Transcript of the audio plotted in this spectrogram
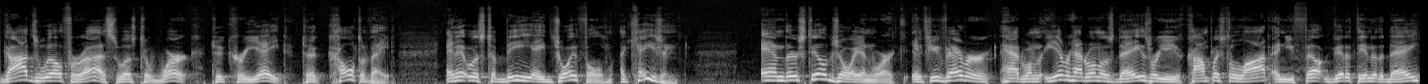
God's will for us was to work, to create, to cultivate, and it was to be a joyful occasion and there's still joy in work. If you've ever had one, you ever had one of those days where you accomplished a lot and you felt good at the end of the day?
